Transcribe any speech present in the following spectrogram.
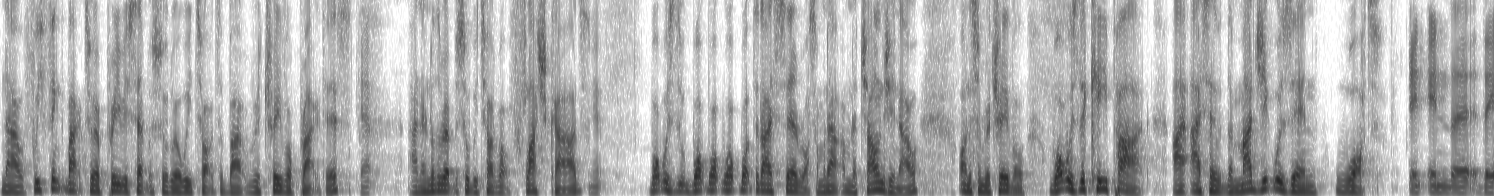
Now, if we think back to a previous episode where we talked about retrieval practice, Yeah. and another episode we talked about flashcards. Yeah. What was the, what, what what what did I say, Ross? I'm gonna I'm gonna challenge you now on some retrieval. What was the key part? I, I said the magic was in what? In, in the the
